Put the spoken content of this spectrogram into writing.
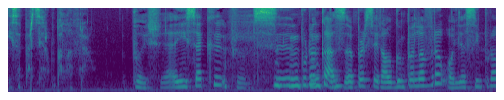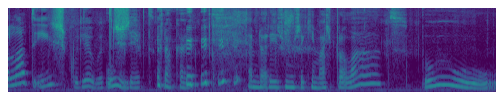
Isso aparecer um palavrão. Pois, é isso é que, pronto, se por acaso aparecer algum palavrão, olha assim para o lado e escolha outro certo. Ok. É melhor irmos aqui mais para o lado. Uh.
